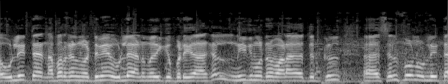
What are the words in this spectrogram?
உள்ளிட்ட நபர்கள் மட்டுமே உள்ளே அனுமதிக்கப்படுகிறார்கள். நீதிமன்ற வளாகத்திற்குள் செல்போன் உள்ளிட்ட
